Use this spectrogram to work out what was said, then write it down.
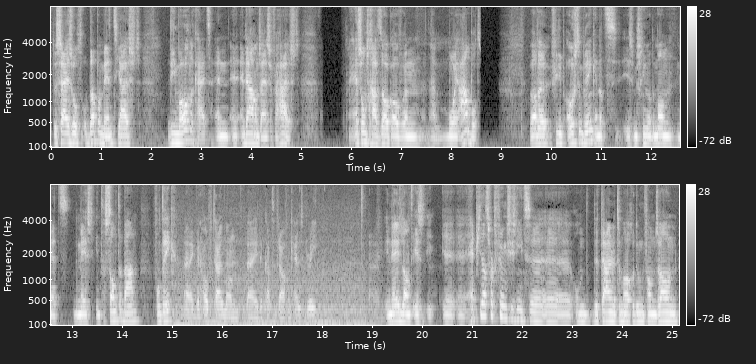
Dus zij zocht op dat moment juist die mogelijkheid. En, en, en daarom zijn ze verhuisd. En soms gaat het ook over een, een mooi aanbod. We hadden Filip Oostenbrink en dat is misschien wel de man met de meest interessante baan, vond ik. Uh, ik ben hoofdtuinman bij de kathedraal van Canterbury. Uh, In Nederland is, uh, heb je dat soort functies niet om de tuinen te mogen doen van zo'n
